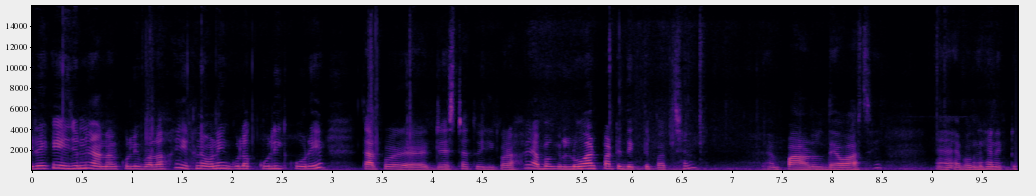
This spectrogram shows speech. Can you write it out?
এটাকে এই জন্যই আনারকলি বলা হয়। এখানে অনেকগুলো কলি করে তারপর ড্রেসটা তৈরি করা হয় এবং লোয়ার পার্টে দেখতে পাচ্ছেন পার্ল দেওয়া আছে এবং এখানে একটু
